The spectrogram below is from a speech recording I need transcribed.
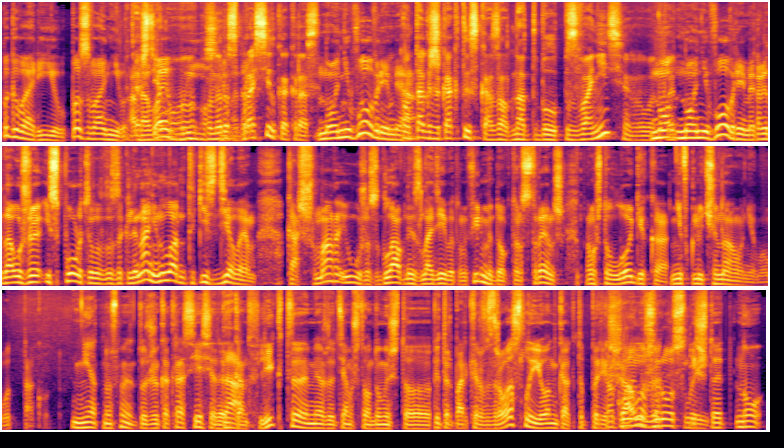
поговорил, позвонил, Подожди, а давай он, выясним, он а расспросил как раз. Но не вовремя. Он так же, как ты сказал, надо было позвонить. Вот но, это- но не вовремя, когда уже испортил это заклинание. Ну ладно, таки сделаем. Кошмар и ужас. Главный злодей этом фильме доктор Стрэндж, потому что логика не включена у него. Вот так вот. Нет, ну смотри, тут же как раз есть этот Да. конфликт э, между тем, что он думает, что Питер Паркер взрослый, и он как-то порешал он уже, взрослый? и что это, ну,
